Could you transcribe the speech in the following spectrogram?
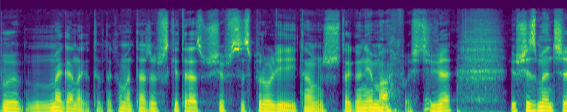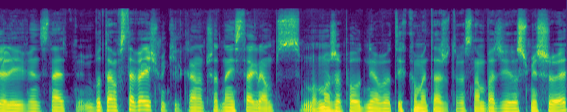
były mega negatywne komentarze wszystkie, teraz już się wszyscy spruli i tam już tego nie ma właściwie, już się zmęczyli, więc nawet, bo tam wstawialiśmy kilka na przykład na Instagram Morza Południowe tych komentarzy, które nas nam bardziej rozśmieszyły,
